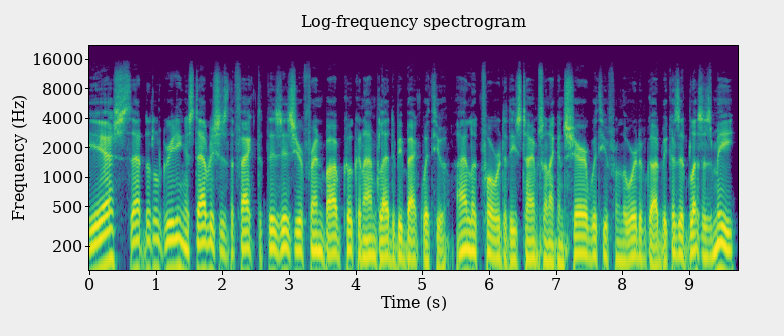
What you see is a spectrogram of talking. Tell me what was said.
Yes, that little greeting establishes the fact that this is your friend Bob Cook, and I'm glad to be back with you. I look forward to these times when I can share with you from the Word of God because it blesses me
